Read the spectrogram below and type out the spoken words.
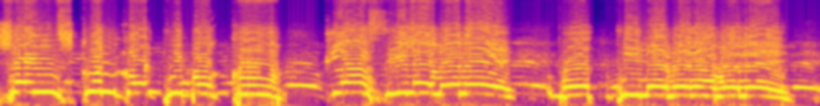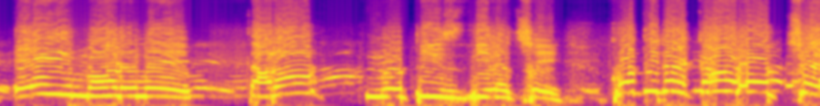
সেই স্কুল কর্তৃপক্ষ ক্লাস ইলেভেনে ভর্তি নেবে না বলে এই মর্মে তারা নোটিশ দিয়েছে। ক্ষতিটা কার হচ্ছে?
